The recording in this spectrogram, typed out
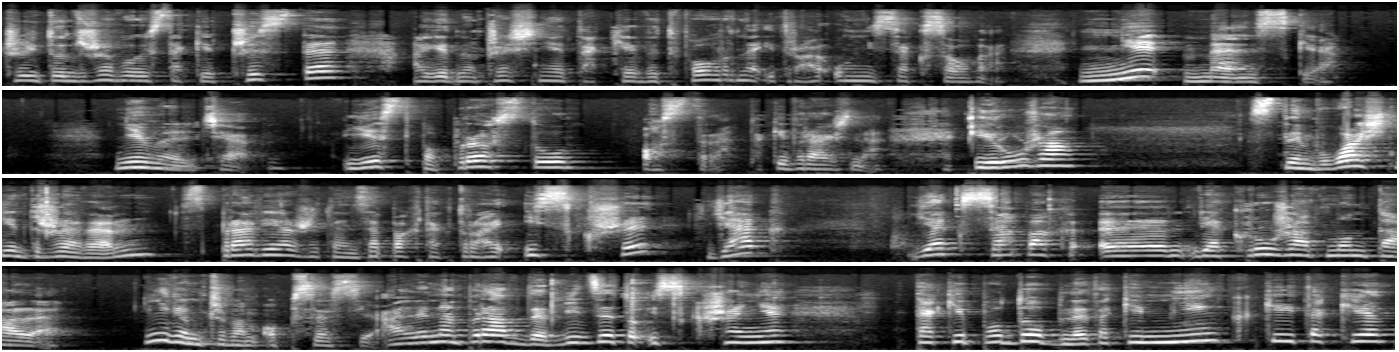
Czyli to drzewo jest takie czyste, a jednocześnie takie wytworne i trochę uniseksowe. Nie męskie. Nie mylcie. Jest po prostu ostre, takie wyraźne. I róża z tym właśnie drzewem sprawia, że ten zapach tak trochę iskrzy, jak, jak zapach, e, jak róża w Montale. Nie wiem, czy mam obsesję, ale naprawdę widzę to iskrzenie takie podobne, takie miękkie i takie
